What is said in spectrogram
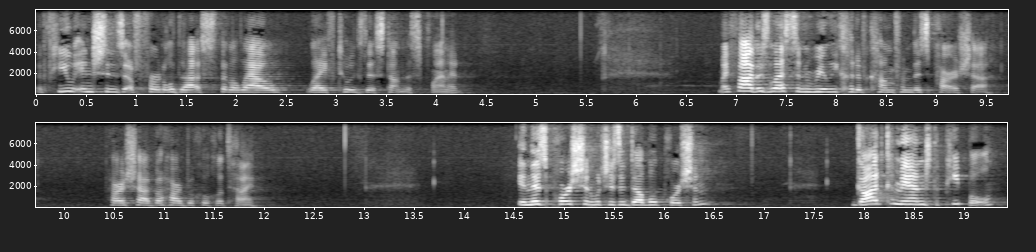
a few inches of fertile dust that allow life to exist on this planet. My father's lesson really could have come from this parasha, Parasha Behar Bechukotai. In this portion, which is a double portion, God commands the people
